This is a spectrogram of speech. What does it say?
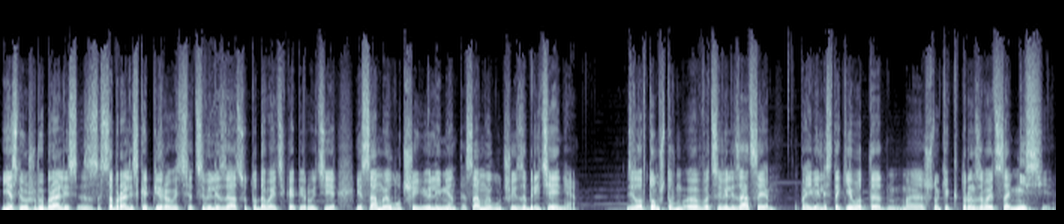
Если уж вы брались, собрались копировать цивилизацию, то давайте копируйте и самые лучшие ее элементы, самые лучшие изобретения. Дело в том, что в, э, в цивилизации появились такие вот э, э, штуки, которые называются миссии.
